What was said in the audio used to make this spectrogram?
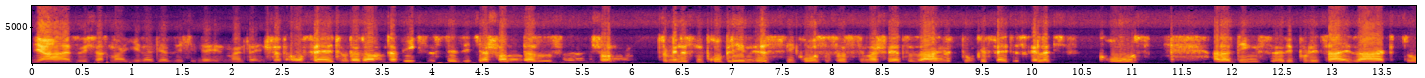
Ja, also ich sag mal, jeder, der sich in der Mainzer Innenstadt aufhält oder da unterwegs ist, der sieht ja schon, dass es schon zumindest ein Problem ist. Wie groß es ist, ist immer schwer zu sagen. Das Dunkelfeld ist relativ groß. Allerdings, äh, die Polizei sagt, so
